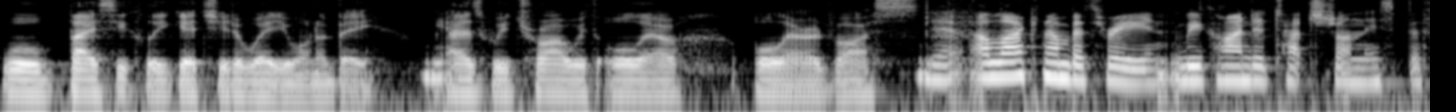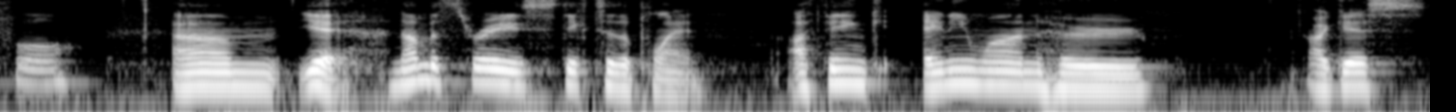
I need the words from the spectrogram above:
will basically get you to where you want to be, Yeah. as we try with all our all our advice. Yeah, I like number three, and we kind of touched on this before. Um, yeah, number three is stick to the plan. I think anyone who, I guess,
